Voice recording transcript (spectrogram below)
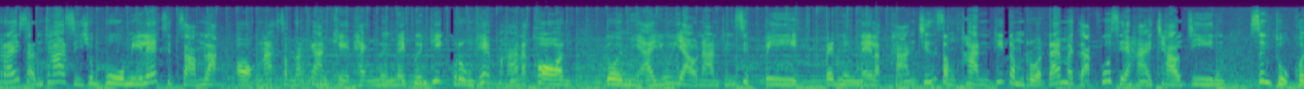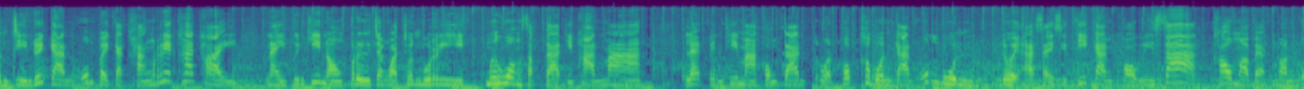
ไร้สัญชาติสีชมพูมีเลข 13 หลักออกณสำนักงานเขตแห่งหนึ่งในพื้นที่กรุงเทพมหานคร โดยมีอายุยาวนานถึง 10 ปี เป็นหนึ่งในหลักฐานชิ้นสำคัญที่ตำรวจได้มาจากผู้เสียหายชาวจีน ซึ่งถูกคนจีนด้วยกันอุ้มไปกักขังเรียกค่าไทย ในพื้นที่หนองปลือจังหวัดชนบุรี เมื่อห่วงสัปดาห์ที่ผ่านมา และเป็นที่มาของการตรวจพบขบวนการอุ้มบุญ โดยอาศัยสิทธิการขอวีซ่าเข้ามาแบบนอนโอ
